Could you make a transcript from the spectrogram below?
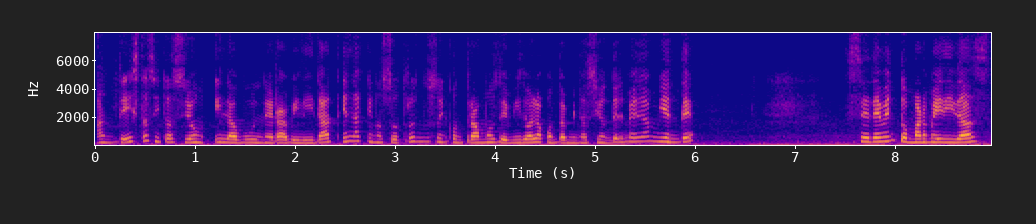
Ante esta situación y la vulnerabilidad en la que nosotros nos encontramos debido a la contaminación del medio ambiente, se deben tomar medidas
